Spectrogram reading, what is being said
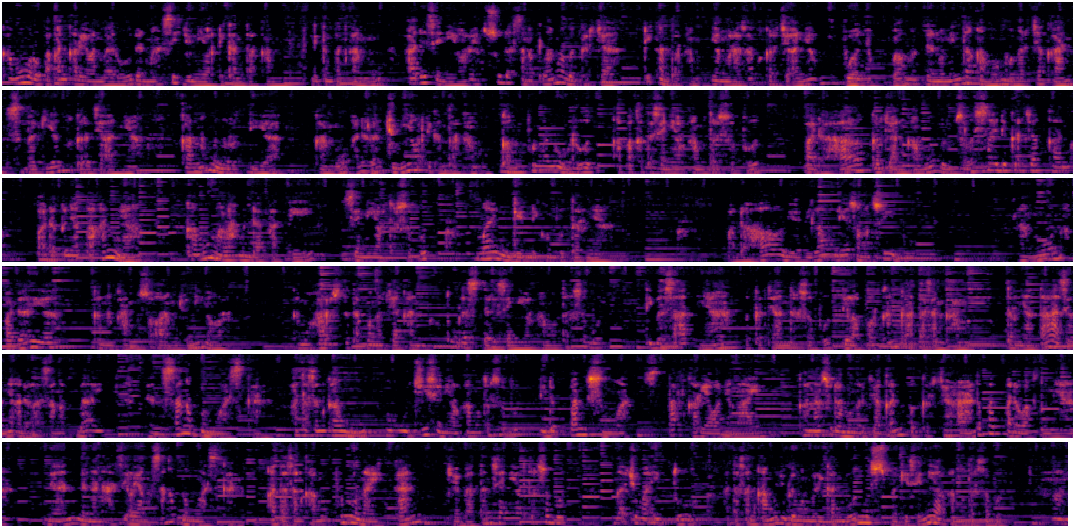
Kamu merupakan karyawan baru dan masih junior di kantor kamu. Di tempat kamu, ada senior yang sudah sangat lama bekerja di kantor kamu yang merasa pekerjaannya banyak banget dan meminta kamu mengerjakan sebagian pekerjaannya karena menurut dia kamu adalah junior di kantor kamu. Kamu pun menurut apa kata senior kamu tersebut, padahal kerjaan kamu belum selesai dikerjakan. Pada kenyataannya, kamu malah mendapati senior tersebut main game di komputernya. Padahal dia bilang dia sangat sibuk. Namun apa daya, karena kamu seorang junior, kamu harus tetap mengerjakan tugas dari senior kamu tersebut. Tiba saatnya pekerjaan tersebut dilaporkan ke atasan kamu. Ternyata hasilnya adalah sangat baik dan sangat memuaskan. Atasan kamu memuji senior kamu tersebut di depan semua staf karyawan yang lain karena sudah mengerjakan pekerjaan tepat pada waktunya dan dengan hasil yang sangat memuaskan. Atasan kamu pun menaikkan jabatan senior tersebut. Gak cuma itu, atasan kamu juga memberikan bonus bagi senior kamu tersebut.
